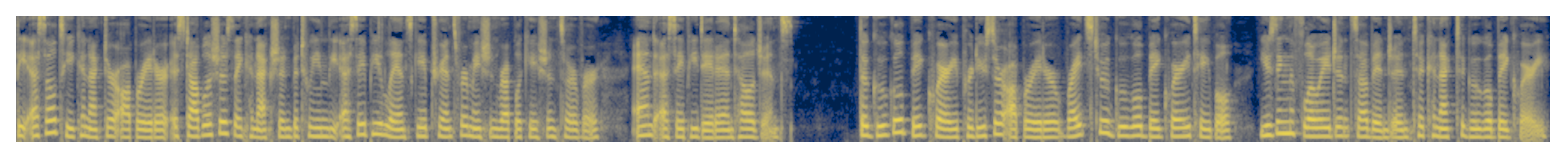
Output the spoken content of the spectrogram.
The SLT connector operator establishes a connection between the SAP Landscape Transformation Replication Server and SAP Data Intelligence. The Google BigQuery producer operator writes to a Google BigQuery table using the FlowAgent sub-engine to connect to Google BigQuery.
